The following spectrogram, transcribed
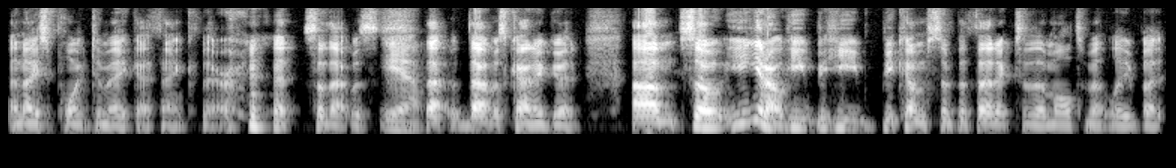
a nice point to make, I think there. so that was Yeah. that that was kind of good. Um, so you know he he becomes sympathetic to them ultimately, but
